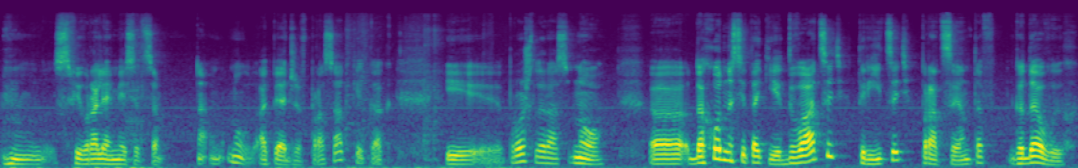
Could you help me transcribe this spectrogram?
с февраля месяца ну, опять же, в просадке, как и в прошлый раз, но э, доходности такие 20-30% годовых.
